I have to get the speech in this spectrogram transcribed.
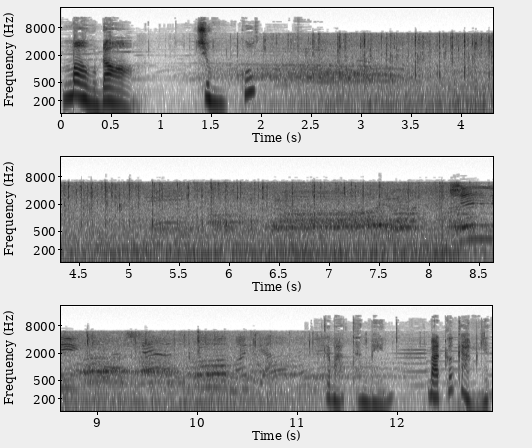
màu đỏ Trung Quốc. Các bạn thân mến, bạn có cảm nhận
